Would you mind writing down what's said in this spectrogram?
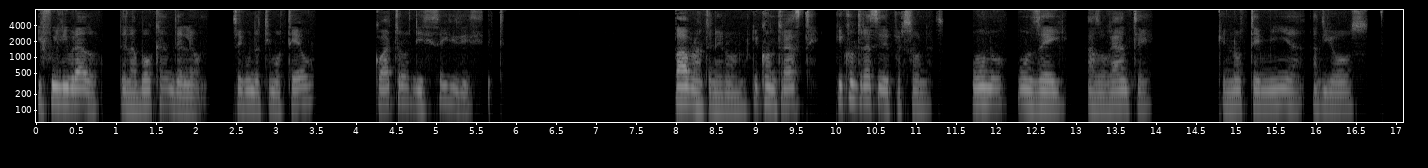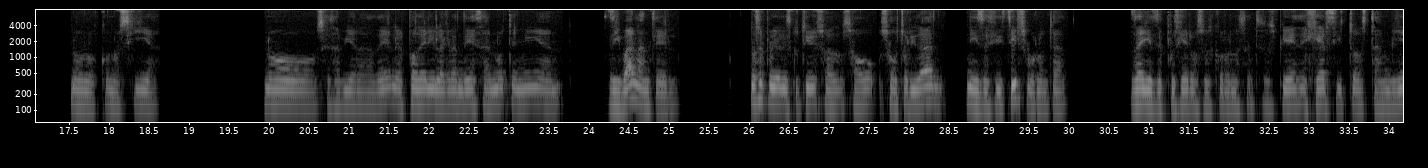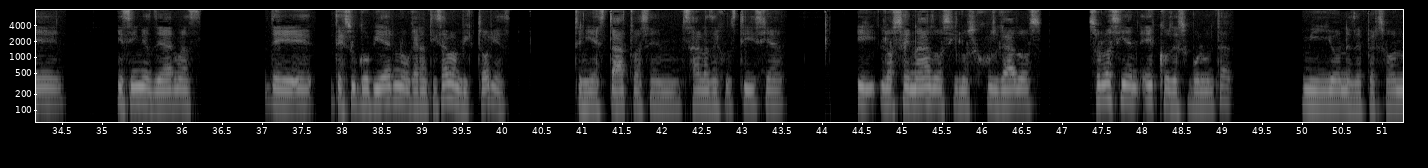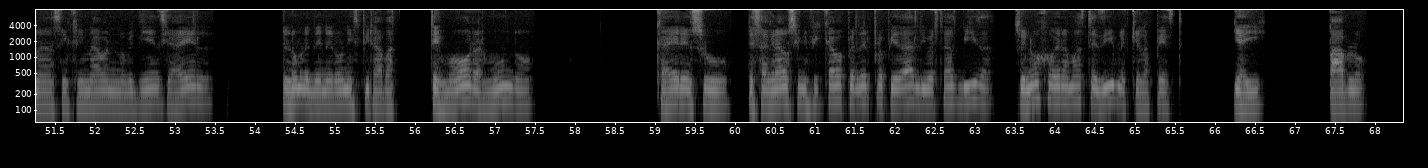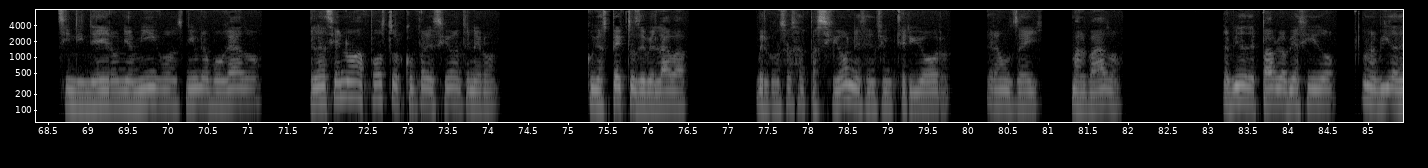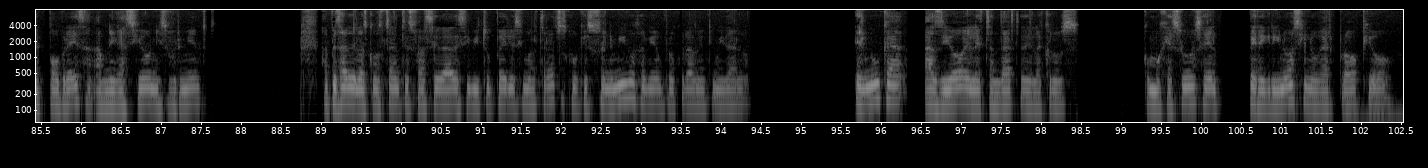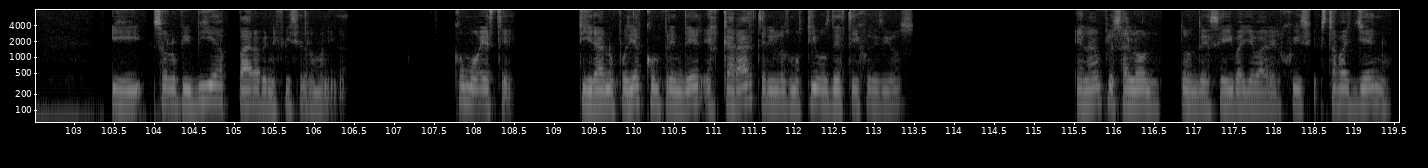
Y fui librado de la boca del león. Segundo Timoteo 4, 16 y 17. Pablo ante Nerón, qué contraste, qué contraste de personas. Uno, un rey arrogante, que no temía a Dios, no lo conocía, no se sabía nada de él, el poder y la grandeza no tenían rival ante él. No se podía discutir su, su, autoridad ni resistir su voluntad. Reyes depusieron sus coronas ante sus pies, ejércitos también, insignias de armas de, de su gobierno garantizaban victorias. Tenía estatuas en salas de justicia y los senados y los juzgados solo hacían eco de su voluntad. Millones de personas se inclinaban en obediencia a él. El nombre de Nerón inspiraba temor al mundo. Caer en su desagrado significaba perder propiedad, libertad, vida. Su enojo era más terrible que la peste. Y ahí, Pablo, sin dinero, ni amigos, ni un abogado, el anciano apóstol compareció ante Nerón, cuyo aspecto revelaba vergonzosas pasiones en su interior. Era un rey malvado. La vida de Pablo había sido una vida de pobreza, abnegación y sufrimientos. A pesar de las constantes falsedades y vituperios y maltratos con que sus enemigos habían procurado intimidarlo, él nunca asió el estandarte de la cruz. Como Jesús, él peregrinó sin hogar propio y solo vivía para beneficio de la humanidad cómo este tirano podía comprender el carácter y los motivos de este Hijo de Dios. El amplio salón donde se iba a llevar el juicio estaba lleno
